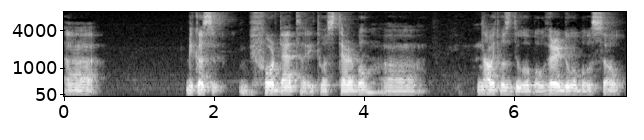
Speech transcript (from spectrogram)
uh, because before that it was terrible. Uh, now it was doable, very doable. So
